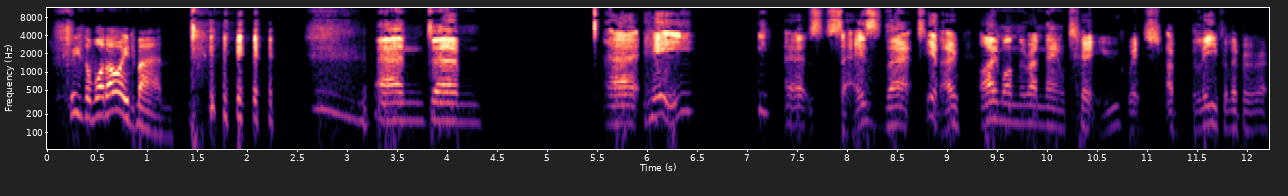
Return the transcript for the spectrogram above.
he's the one-eyed man. and, um, uh, he uh, says that, you know, I'm on the run now too, which I believe the, Liber-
